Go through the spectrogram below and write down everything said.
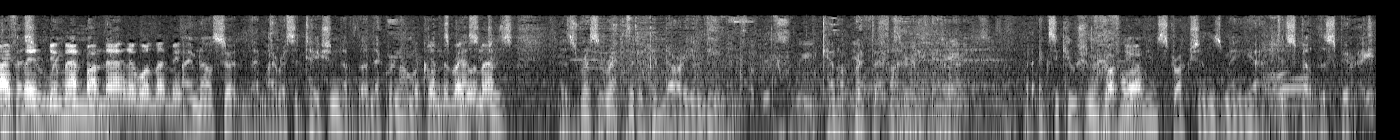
Tried Professor the new Raymond map on that and it wouldn't let me. I am now certain that my recitation of the Necronomicon's the regular map. passages has resurrected a Kandarian demon. I cannot rectify my error, but execution of the following yeah. instructions may yet dispel the spirit.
